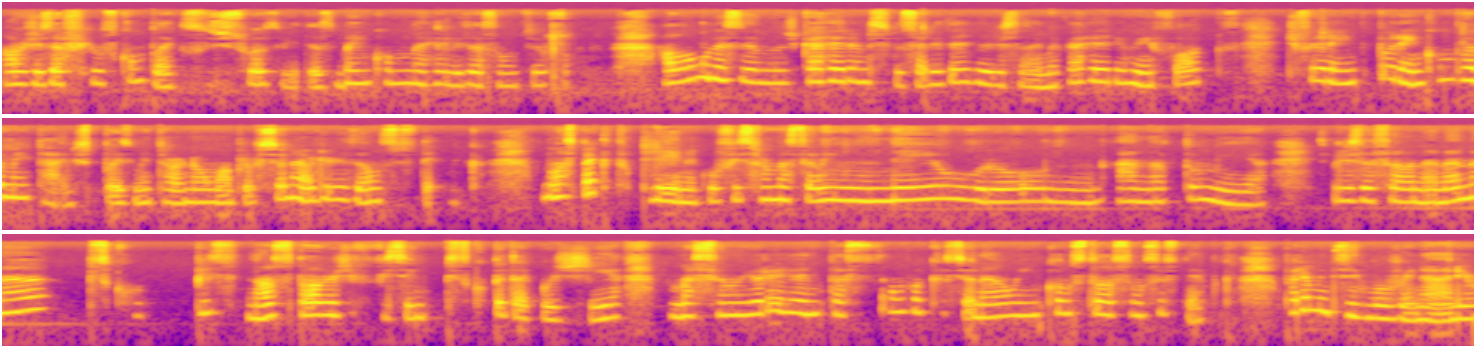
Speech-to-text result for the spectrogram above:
aos desafios complexos de suas vidas, bem como na realização dos seus sonhos. Ao longo desses anos de carreira, me especializei direcionando minha carreira em enfoques diferentes, porém complementares, pois me tornam uma profissional de visão sistêmica. No aspecto clínico, fiz formação em neuroanatomia, especialização nananã, psicopis, nossa, palavra difícil, em psicopedagogia, formação em orientação vocacional e em constelação sistêmica. Para me desenvolver na área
